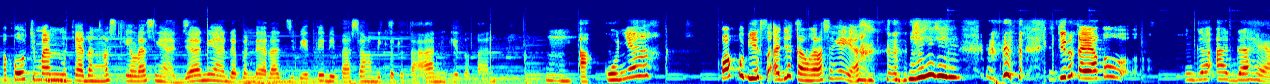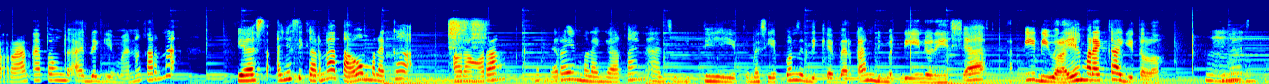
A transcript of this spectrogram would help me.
Aku cuman hmm. kayak dengar sekilasnya aja nih ada bendera LGBT dipasang di kedutaan gitu kan. Hmm. Akunya kok aku biasa aja kan rasanya ya. Jujur kayak aku nggak ada heran atau nggak ada gimana karena biasa aja sih karena tahu mereka orang-orang negara yang melegalkan LGBT gitu meskipun dikebarkan di, di Indonesia tapi di wilayah mereka gitu loh. Hmm.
